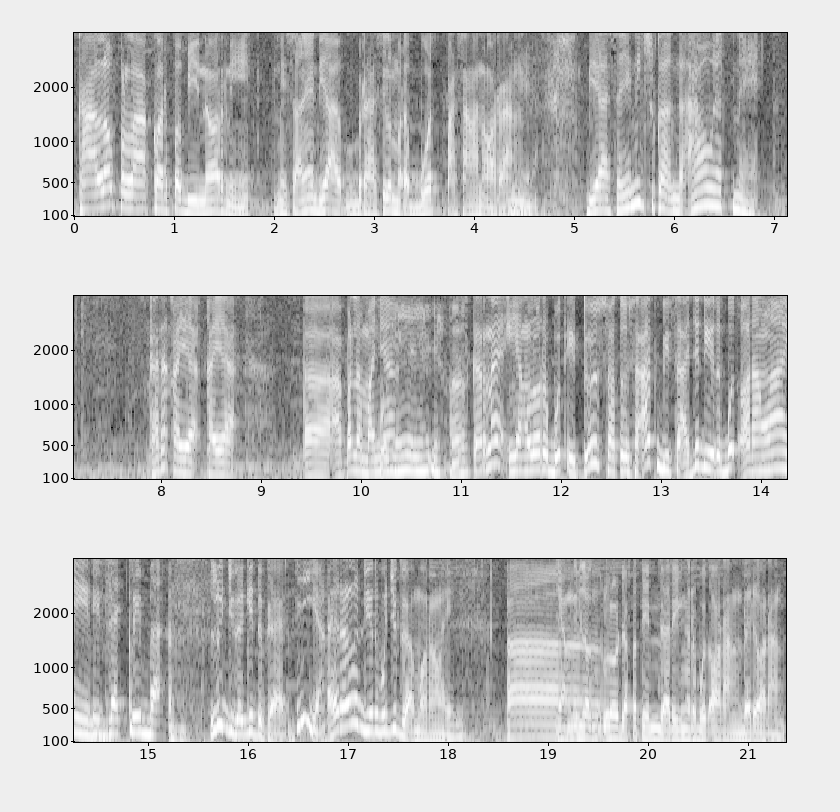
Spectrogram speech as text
Kalau pelakor pebinor nih, misalnya dia berhasil merebut pasangan orang ya. Biasanya ini suka nggak awet, Nek. Karena kayak kayak eh, apa namanya? Oh, iya, iya, iya. Hah? Karena yang lo rebut itu suatu saat bisa aja direbut orang lain. Exactly mbak. Lu juga gitu kan? Iya. Akhirnya lo direbut juga sama orang lain. Eh, yang lo, lo dapetin dari ngerebut orang dari orang.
